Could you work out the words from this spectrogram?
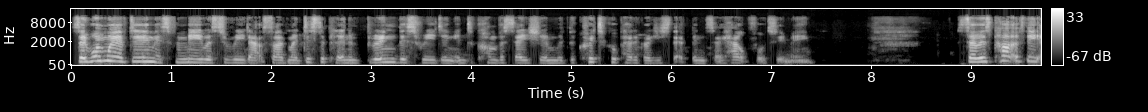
So one way of doing this for me was to read outside my discipline and bring this reading into conversation with the critical pedagogies that have been so helpful to me. So as part of the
